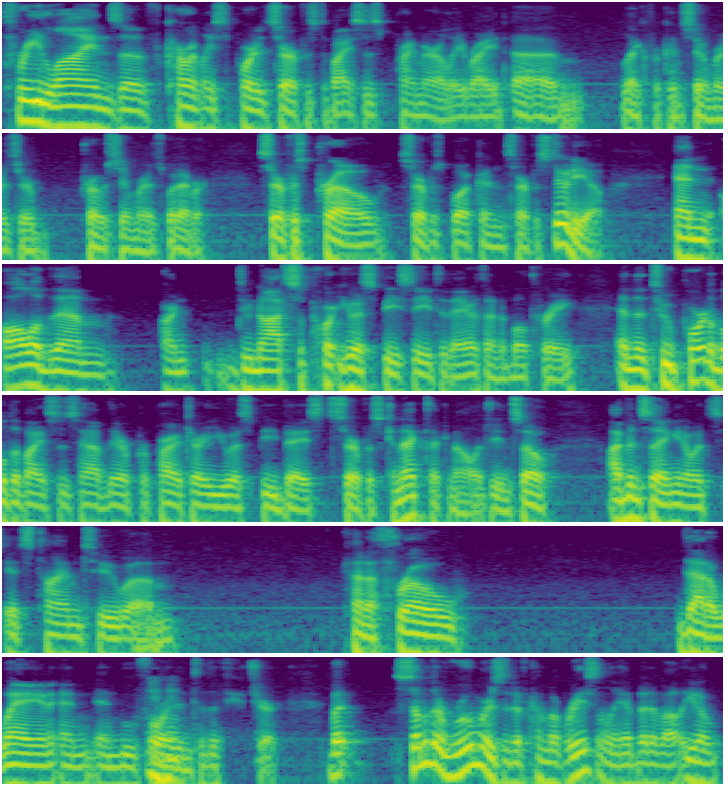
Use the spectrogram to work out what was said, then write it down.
three lines of currently supported Surface devices primarily, right? Um, like for consumers or prosumers, whatever. Surface Pro, Surface Book, and Surface Studio, and all of them are do not support USB-C today or Thunderbolt 3. And the two portable devices have their proprietary USB-based Surface Connect technology. And so I've been saying, you know, it's it's time to um, kind of throw that away and, and, and move forward mm-hmm. into the future. But some of the rumors that have come up recently have been about, you know,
